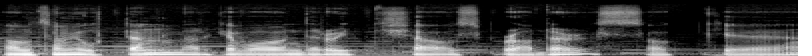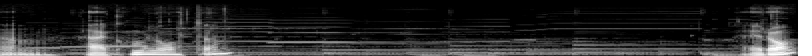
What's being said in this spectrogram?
de som gjort den verkar vara The Rich House Brothers och Eh, här kommer låten. Hej då!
